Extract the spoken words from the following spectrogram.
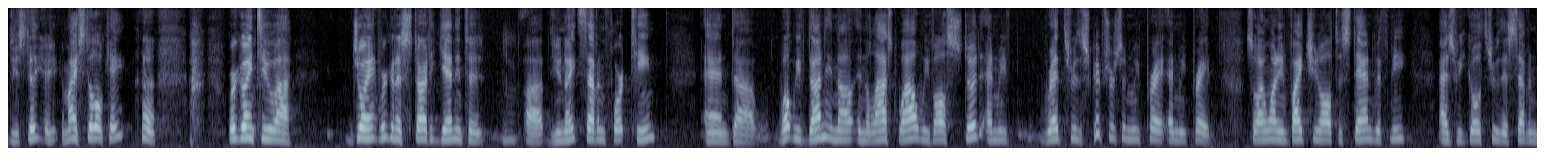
do you still? Am I still okay? we're going to uh, join. We're going to start again into uh, Unite seven fourteen. And uh, what we've done in, uh, in the last while, we've all stood and we've read through the scriptures and we pray and we prayed. So I want to invite you all to stand with me as we go through this seven,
